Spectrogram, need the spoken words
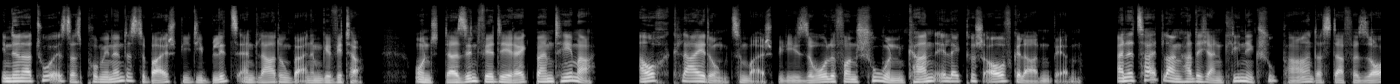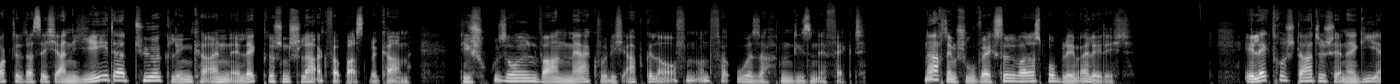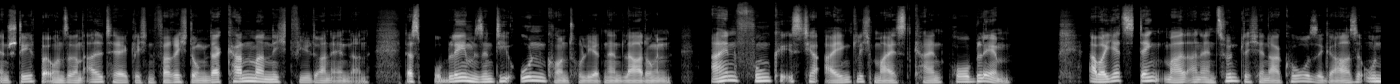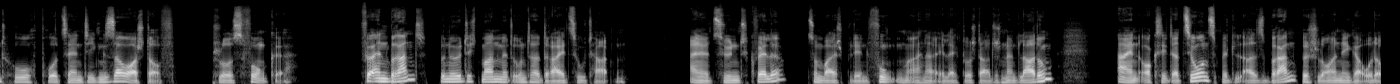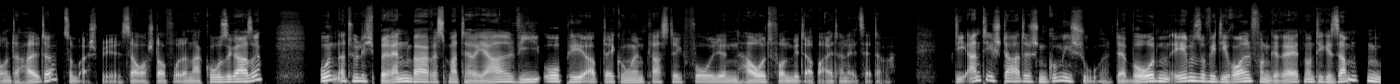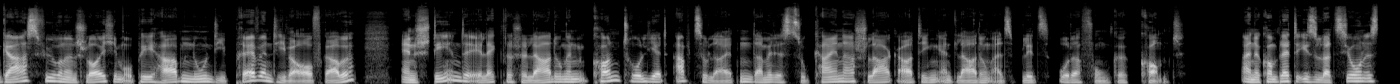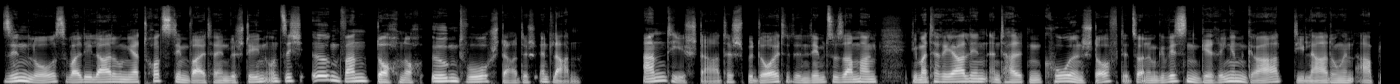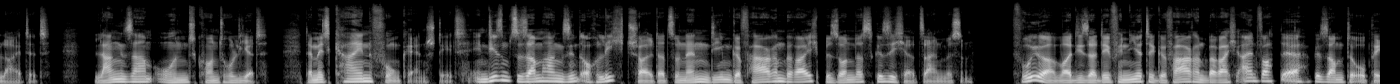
In der Natur ist das prominenteste Beispiel die Blitzentladung bei einem Gewitter. Und da sind wir direkt beim Thema. Auch Kleidung, zum Beispiel die Sohle von Schuhen, kann elektrisch aufgeladen werden. Eine Zeit lang hatte ich ein Klinik-Schuhpaar, das dafür sorgte, dass ich an jeder Türklinke einen elektrischen Schlag verpasst bekam. Die Schuhsohlen waren merkwürdig abgelaufen und verursachten diesen Effekt. Nach dem Schuhwechsel war das Problem erledigt. Elektrostatische Energie entsteht bei unseren alltäglichen Verrichtungen, da kann man nicht viel dran ändern. Das Problem sind die unkontrollierten Entladungen. Ein Funke ist ja eigentlich meist kein Problem. Aber jetzt denkt mal an entzündliche Narkosegase und hochprozentigen Sauerstoff plus Funke. Für einen Brand benötigt man mitunter drei Zutaten. Eine Zündquelle, zum Beispiel den Funken einer elektrostatischen Entladung, ein Oxidationsmittel als Brandbeschleuniger oder Unterhalter, zum Beispiel Sauerstoff oder Narkosegase, und natürlich brennbares Material wie OP-Abdeckungen, Plastikfolien, Haut von Mitarbeitern etc. Die antistatischen Gummischuhe, der Boden ebenso wie die Rollen von Geräten und die gesamten gasführenden Schläuche im OP haben nun die präventive Aufgabe, entstehende elektrische Ladungen kontrolliert abzuleiten, damit es zu keiner schlagartigen Entladung als Blitz oder Funke kommt. Eine komplette Isolation ist sinnlos, weil die Ladungen ja trotzdem weiterhin bestehen und sich irgendwann doch noch irgendwo statisch entladen. Antistatisch bedeutet in dem Zusammenhang, die Materialien enthalten Kohlenstoff, der zu einem gewissen geringen Grad die Ladungen ableitet. Langsam und kontrolliert, damit kein Funke entsteht. In diesem Zusammenhang sind auch Lichtschalter zu nennen, die im Gefahrenbereich besonders gesichert sein müssen. Früher war dieser definierte Gefahrenbereich einfach der gesamte OP.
